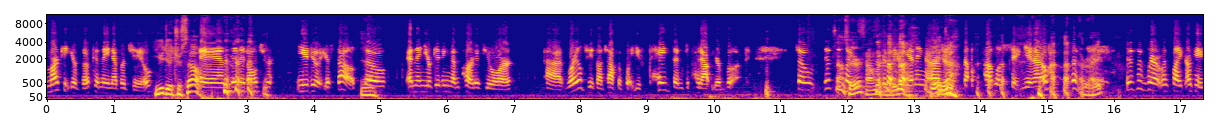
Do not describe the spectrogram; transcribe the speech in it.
market your book, and they never do. You do it yourself. And then it all you do it yourself. Yeah. So and then you're giving them part of your uh, royalties on top of what you've paid them to put out your book. So this Sounds is like Sounds like the deal. beginning of Yeah. self-publishing. You know. right. this is where it was like, okay,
